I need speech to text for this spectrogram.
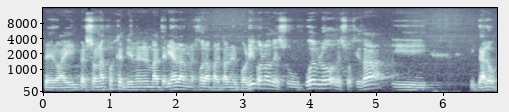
pero hay personas pues que tienen el material a lo mejor aparcado en el polígono de su pueblo, de su ciudad y, y claro,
